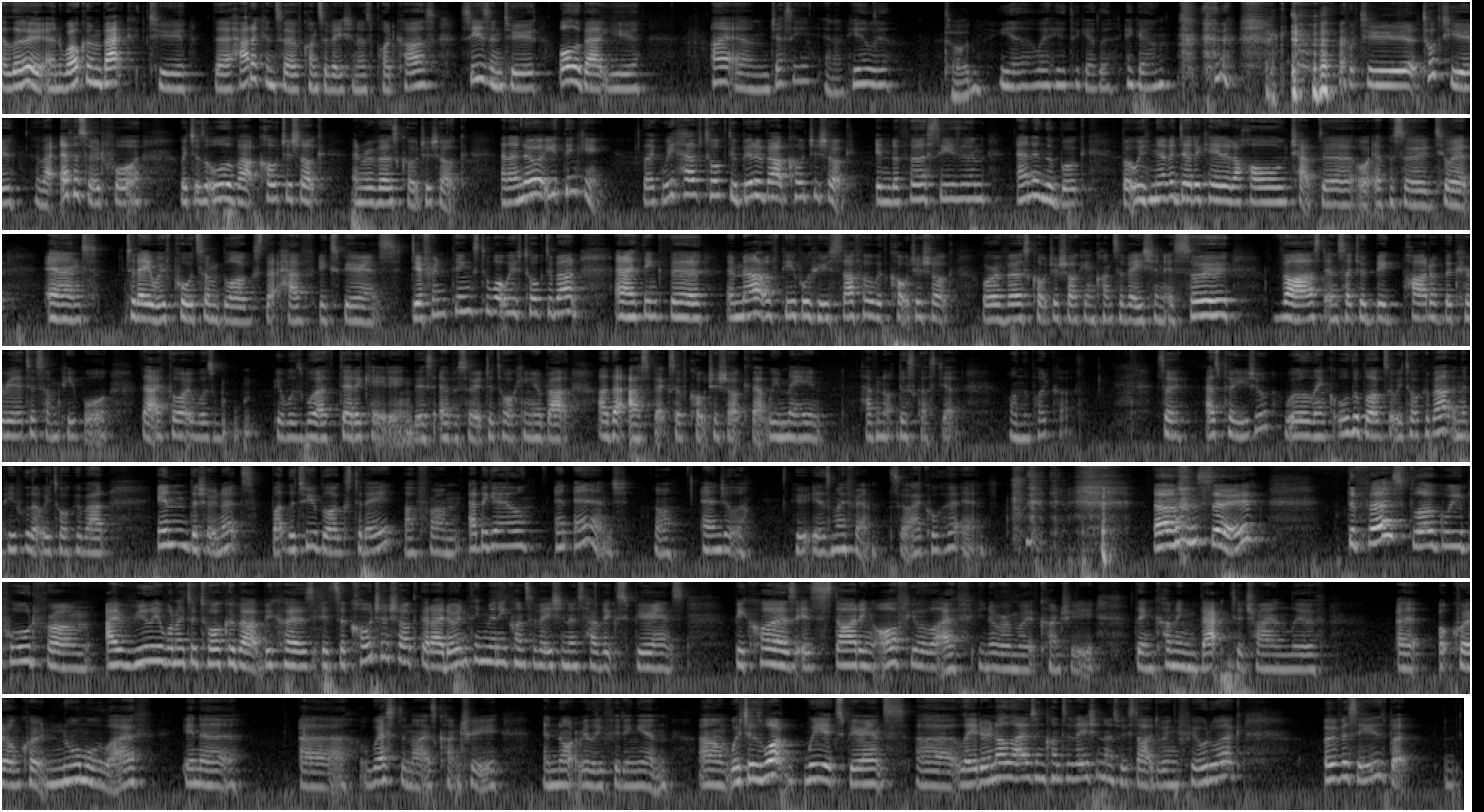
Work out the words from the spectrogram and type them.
Hello, and welcome back to the How to Conserve Conservationist podcast, season two, all about you. I am Jessie, and I'm here with Todd. Yeah, we're here together again to talk to you about episode four, which is all about culture shock and reverse culture shock. And I know what you're thinking. Like, we have talked a bit about culture shock in the first season and in the book, but we've never dedicated a whole chapter or episode to it. And today we've pulled some blogs that have experienced different things to what we've talked about. And I think the amount of people who suffer with culture shock or reverse culture shock in conservation is so vast and such a big part of the career to some people that I thought it was it was worth dedicating this episode to talking about other aspects of culture shock that we may have not discussed yet on the podcast. So, as per usual, we'll link all the blogs that we talk about and the people that we talk about in the show notes. But the two blogs today are from Abigail and Ange, or Angela, who is my friend, so I call her Ange. um, so, the first blog we pulled from, I really wanted to talk about because it's a culture shock that I don't think many conservationists have experienced because it's starting off your life in a remote country, then coming back to try and live a, a quote unquote normal life in a, a westernized country and not really fitting in um, which is what we experience uh, later in our lives in conservation as we start doing field work overseas. But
